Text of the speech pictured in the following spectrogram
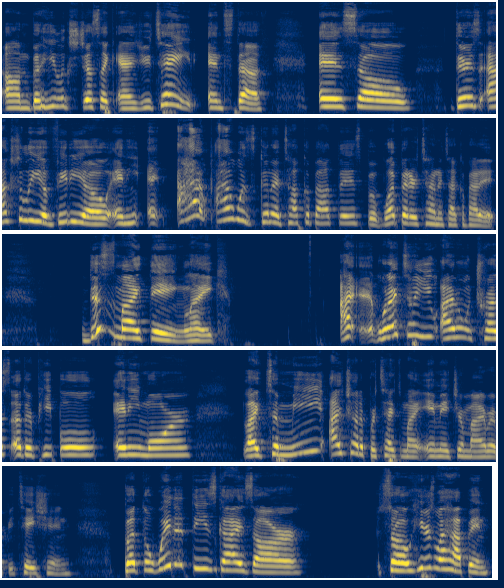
Um, but he looks just like Andrew Tate and stuff. And so there's actually a video, and he and I I was gonna talk about this, but what better time to talk about it? This is my thing. Like, I when I tell you I don't trust other people anymore. Like to me, I try to protect my image or my reputation. But the way that these guys are so here's what happened.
